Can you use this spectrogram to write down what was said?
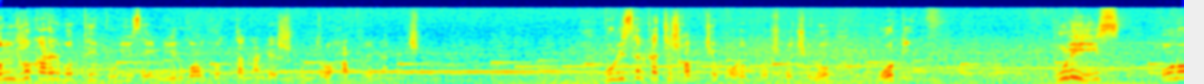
অন্ধকারের মধ্যেই পুলিশ এই নির্মম হত্যাকাণ্ডের সূত্র হাতড়ে বেড়াচ্ছে। পুলিশের কাছে সবচেয়ে বড় প্রশ্ন ছিল মোটিভ পুলিশ কোনো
